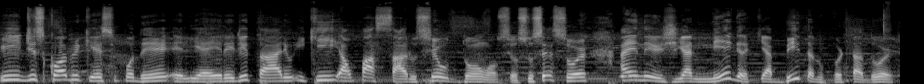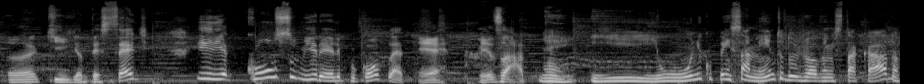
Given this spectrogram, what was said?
E descobre que esse poder, ele é hereditário e que ao passar o seu dom ao seu sucessor, a energia negra que habita no portador, ah, que antecede, iria consumir ele por completo. É, pesado. É, e o único pensamento do jovem estacado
